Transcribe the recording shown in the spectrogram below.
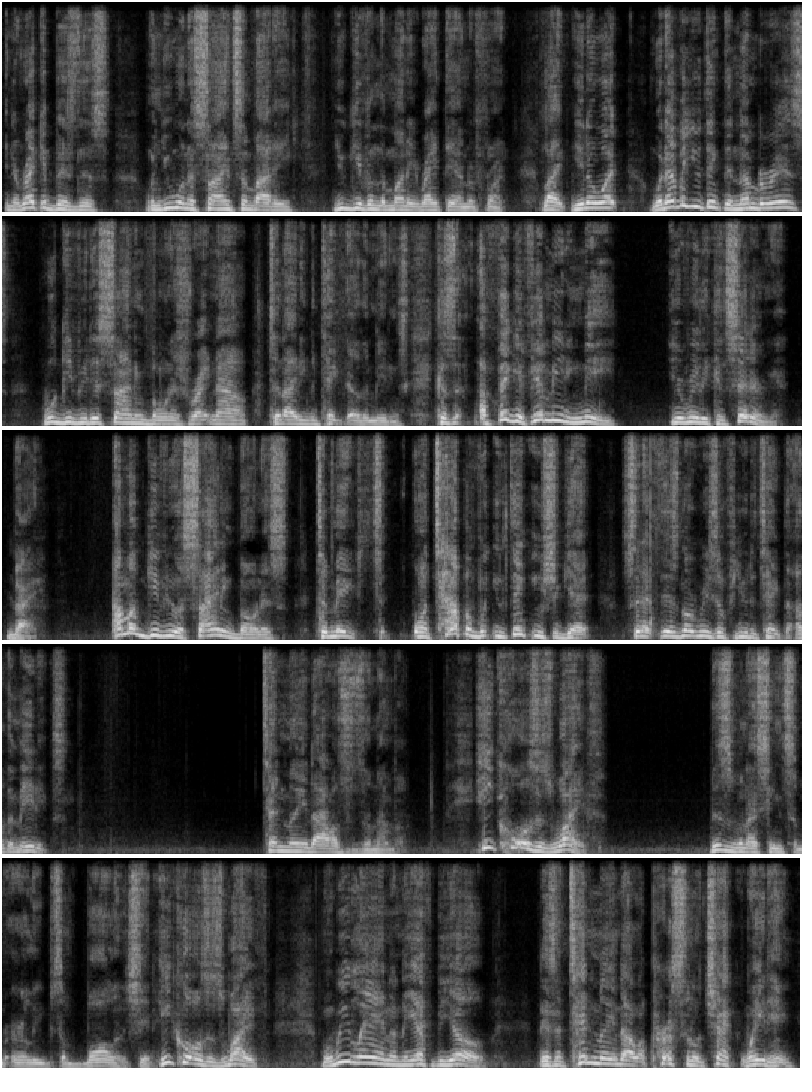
in the record business, when you want to sign somebody, you give them the money right there in the front. Like, you know what? Whatever you think the number is, we'll give you this signing bonus right now to not even take the other meetings. Because I figure if you're meeting me, you're really considering it. Right. I'm gonna give you a signing bonus to make on top of what you think you should get, so that there's no reason for you to take the other meetings. Ten million dollars is the number. He calls his wife. This is when I seen some early some ball and shit. He calls his wife. When we land on the FBO, there's a ten million dollar personal check waiting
